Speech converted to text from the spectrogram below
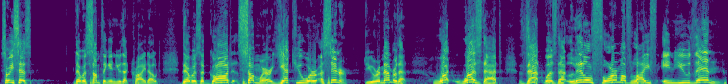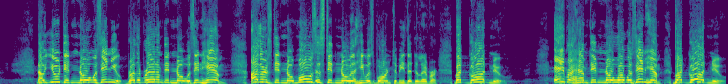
So He says, there was something in you that cried out. There was a God somewhere, yet you were a sinner. Do you remember that? What was that? That was that little form of life in you then. Now, you didn't know it was in you. Brother Branham didn't know it was in him. Others didn't know. Moses didn't know that he was born to be the deliverer. But God knew. Abraham didn't know what was in him, but God knew.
